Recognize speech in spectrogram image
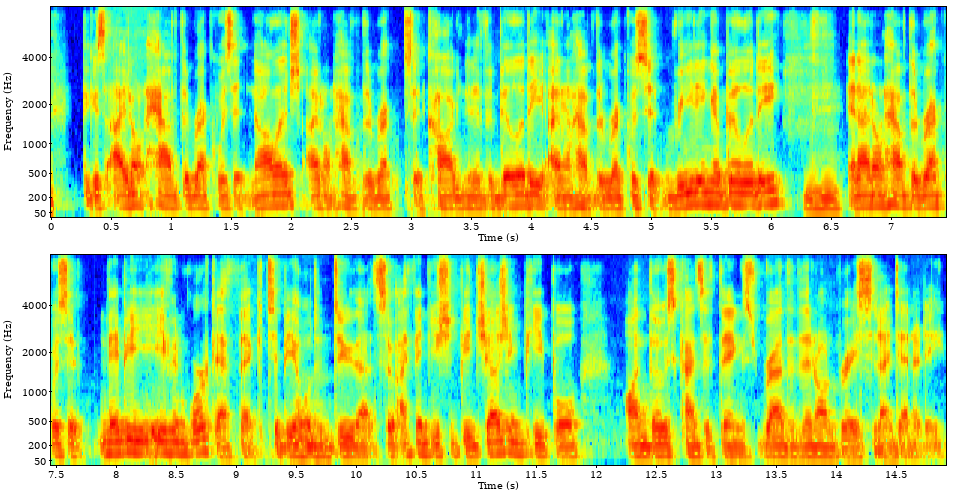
because I don't have the requisite knowledge. I don't have the requisite cognitive ability. I don't have the requisite reading ability. Mm-hmm. And I don't have the requisite, maybe even work ethic to be able mm-hmm. to do that. So I think you should be judging people on those kinds of things rather than on race and identity.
